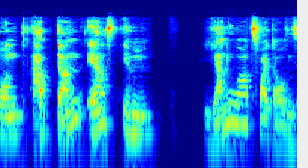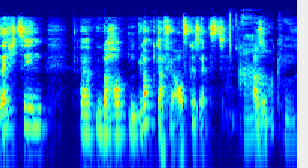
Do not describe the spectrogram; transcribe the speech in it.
und habe dann erst im Januar 2016 äh, überhaupt einen Blog dafür aufgesetzt. Ah, also, okay.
